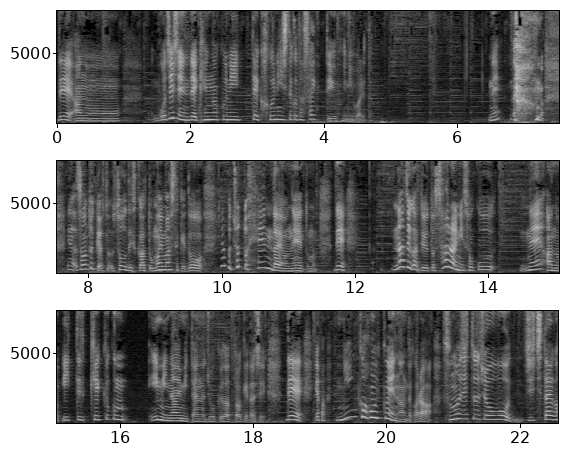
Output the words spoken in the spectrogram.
であのー、ご自身で見学に行って確認してくださいっていうふうに言われた。ね？いやその時はそうですか？と思いましたけどやっぱちょっと変だよね？と思って。でなぜかというとさらにそこねあの行って結局意味ないみたいな状況だったわけだし。でやっぱ認可保育園なんだからその実情を自治体が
